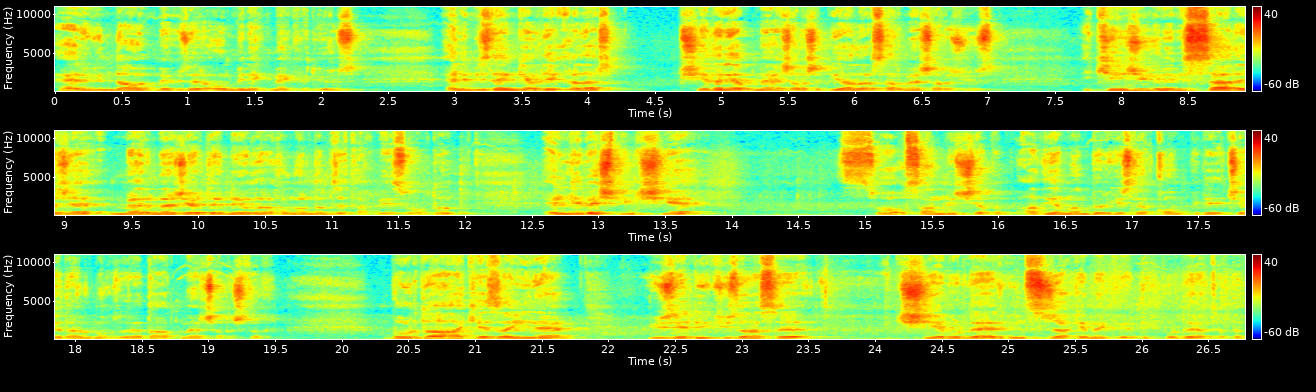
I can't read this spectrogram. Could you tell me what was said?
Her gün devam etmek üzere 10 bin ekmek veriyoruz. Elimizden geldiği kadar bir şeyler yapmaya çalışıp yağları sarmaya çalışıyoruz. İkinci günü biz sadece Mermerciler Derneği olarak onların da bize takviyesi oldu. 55 bin kişiye soğuk sandviç yapıp Adıyaman bölgesine komple içeri dahil olmak üzere dağıtmaya çalıştık. Burada hakeza yine 150-200 arası kişiye burada her gün sıcak yemek verdik, burada yatırdık.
